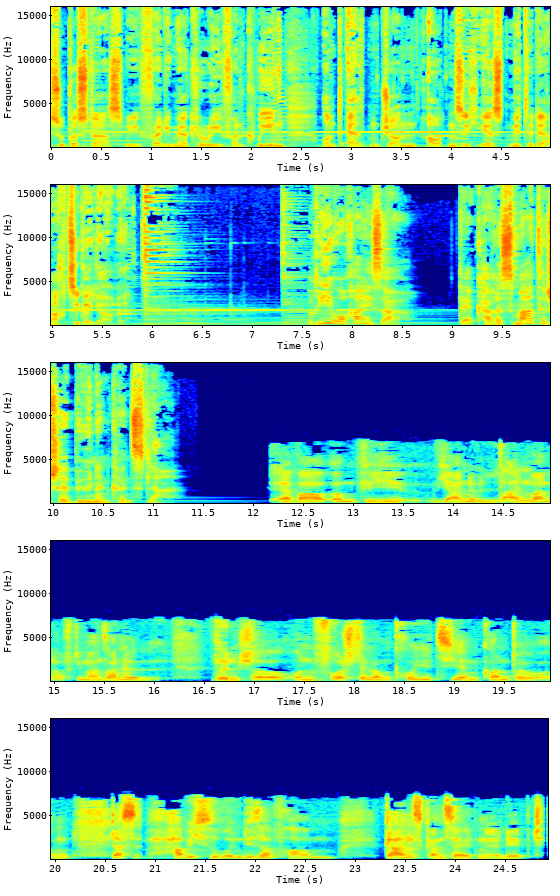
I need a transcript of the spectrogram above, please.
Superstars wie Freddie Mercury von Queen und Elton John outen sich erst Mitte der 80er Jahre. Rio Reiser, der charismatische Bühnenkünstler. Er war irgendwie wie eine Leinwand, auf die man seine Wünsche und Vorstellungen projizieren konnte. Und das habe ich so in dieser Form ganz, ganz selten erlebt.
